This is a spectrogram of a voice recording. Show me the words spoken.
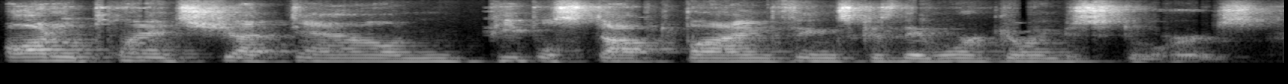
auto plants shut down, people stopped buying things because they weren't going to stores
